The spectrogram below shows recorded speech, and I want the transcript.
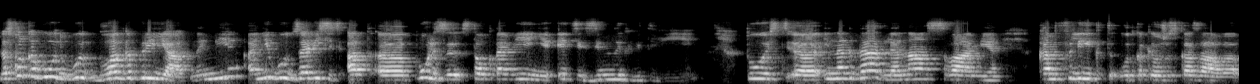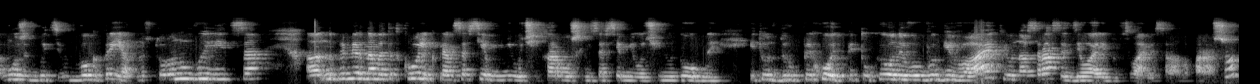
Насколько будут, будут благоприятными, они будут зависеть от э, пользы столкновения этих земных ветвей. То есть э, иногда для нас с вами конфликт, вот как я уже сказала, может быть в благоприятную сторону выльется. А, например, нам этот кролик прям совсем не очень хороший, не совсем не очень удобный, и тут вдруг приходит петух, и он его выбивает, и у нас раз, и дела идут с вами сразу хорошо.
